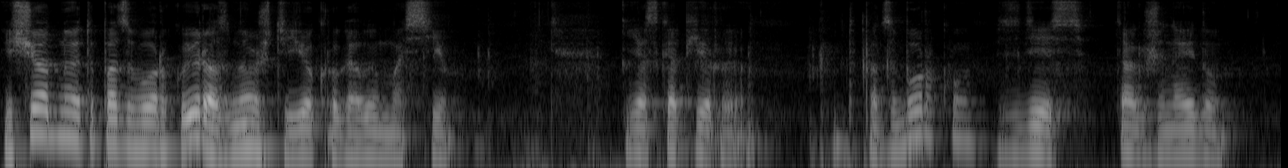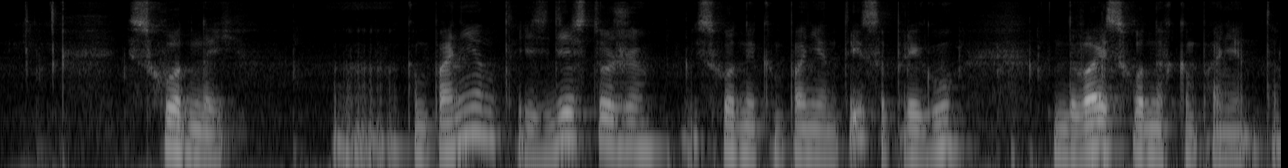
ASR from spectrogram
еще одну эту подсборку и размножить ее круговым массивом. Я скопирую эту подсборку. Здесь также найду исходный э, компонент. И здесь тоже исходный компонент. И сопрягу два исходных компонента.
